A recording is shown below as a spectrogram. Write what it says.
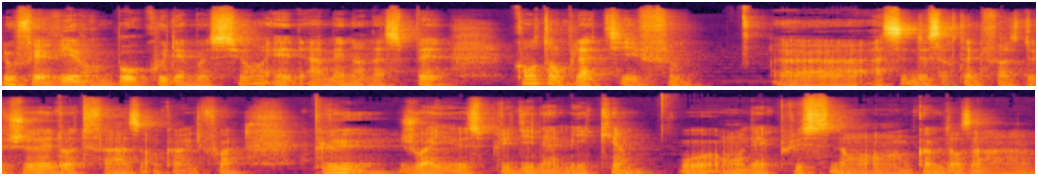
nous fait vivre beaucoup d'émotions et amène un aspect contemplatif euh, de certaines phases de jeu et d'autres phases, encore une fois, plus joyeuses, plus dynamiques, où on est plus dans, comme dans un,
